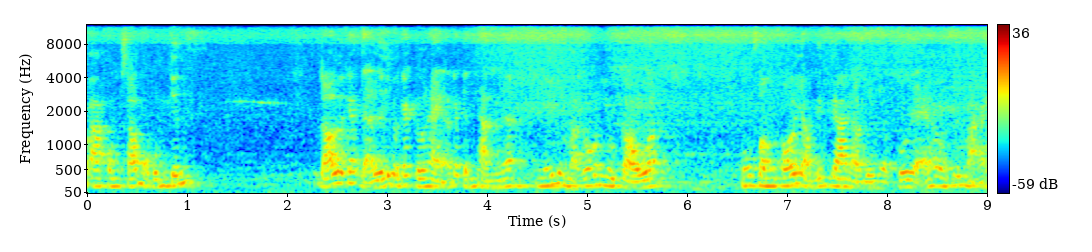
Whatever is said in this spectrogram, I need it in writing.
0909306149 đối với các đại lý và các cửa hàng ở các tỉnh thành á, nếu như mà có nhu cầu á, muốn phân phối dòng bếp ga nào được nhập của rẻ hơn khuyến mãi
